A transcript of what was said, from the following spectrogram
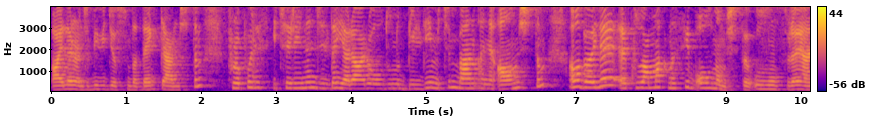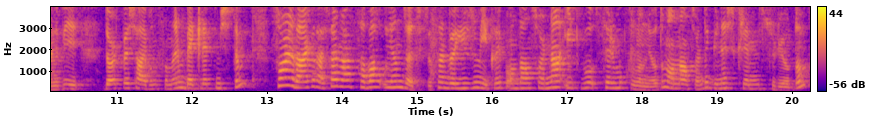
Aylar önce bir videosunda denk gelmiştim. Propolis içeriğinin cilde yararı olduğunu bildiğim için ben hani almıştım. Ama böyle e, kullanmak nasip olmamıştı uzun süre. Yani bir 4-5 ay bunu sanırım bekletmiştim. Sonra da arkadaşlar ben sabah uyanınca açıkçası hani böyle yüzümü yıkayıp ondan sonra ilk bu serumu kullanıyordum. Ondan sonra da güneş kremini sürüyordum.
